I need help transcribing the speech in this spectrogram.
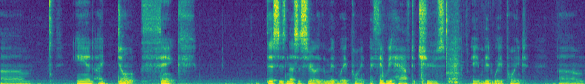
Um, and I don't think this is necessarily the midway point. I think we have to choose a midway point. Um,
